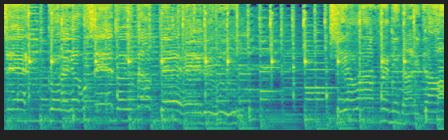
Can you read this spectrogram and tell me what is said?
しいこれが欲しいと歌っている。幸せになりたい。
